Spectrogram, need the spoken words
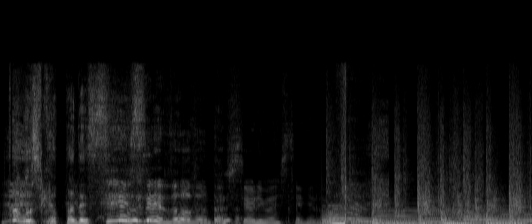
楽しかったです。正々堂々としておりましたけど。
